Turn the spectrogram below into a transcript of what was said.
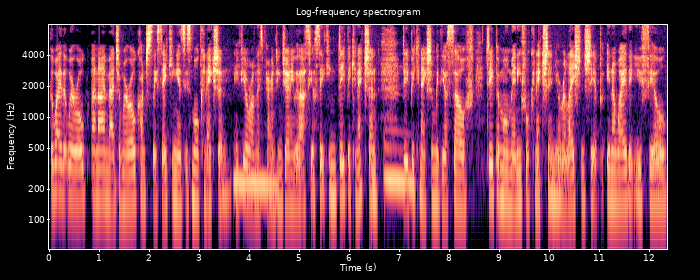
the way that we're all, and I imagine we're all consciously seeking is, is more connection. Mm. If you're on this mm. parenting journey with us, you're seeking deeper connection, mm. deeper connection with yourself, deeper, more meaningful connection in your relationship in a way that you feel,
